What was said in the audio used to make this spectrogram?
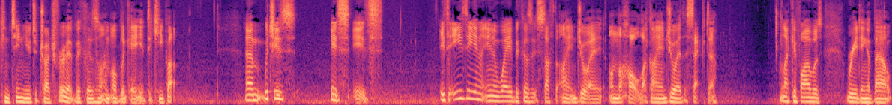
continue to trudge through it because I'm obligated to keep up. Um, which is, it's it's it's easy in in a way because it's stuff that I enjoy on the whole. Like I enjoy the sector. Like if I was reading about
